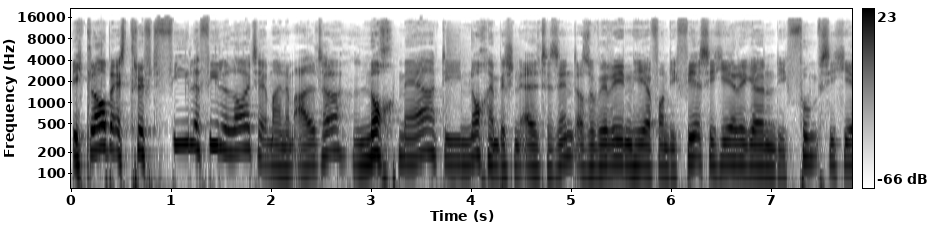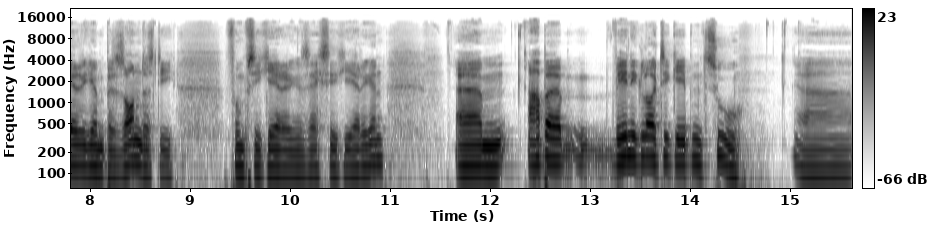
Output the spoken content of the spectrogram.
Ich glaube, es trifft viele, viele Leute in meinem Alter, noch mehr, die noch ein bisschen älter sind. Also wir reden hier von die 40-Jährigen, die 50-Jährigen, besonders die 50-Jährigen, 60-Jährigen. Ähm, aber wenig Leute geben zu, äh,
